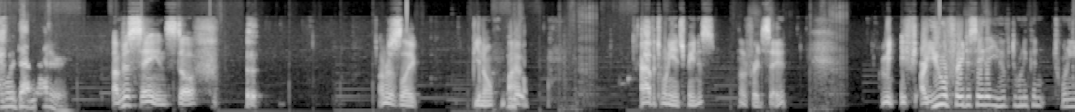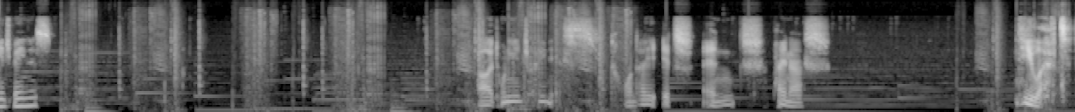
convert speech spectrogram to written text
How would that matter? I'm just saying stuff. I'm just like, you know, I have, I have a 20 inch penis. I'm Not afraid to say it. I mean, if are you afraid to say that you have a 20 pin, 20 inch penis? Uh, 20 inch penis. 20 inch inch penis. He left.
